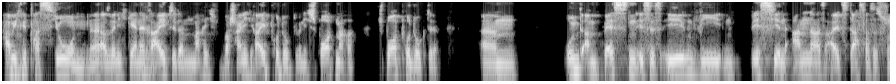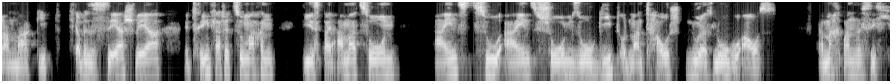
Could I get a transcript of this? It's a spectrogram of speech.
habe ich eine Passion. Ne? Also wenn ich gerne reite, dann mache ich wahrscheinlich Reitprodukte. Wenn ich Sport mache, Sportprodukte. Ähm, und am besten ist es irgendwie ein bisschen anders als das, was es schon am Markt gibt. Ich glaube, es ist sehr schwer, eine Trinkflasche zu machen, die es bei Amazon eins zu eins schon so gibt und man tauscht nur das Logo aus. Da macht man es sich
